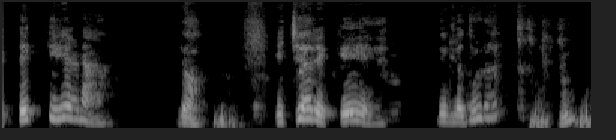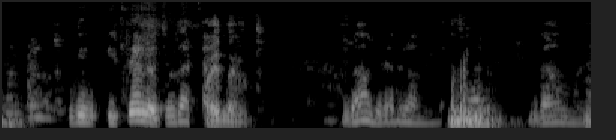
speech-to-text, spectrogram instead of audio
ఇట్టెక్కి ఈడ ఇదో ఈ చీరెక్కి దీంట్లో చూడ దీని ఈ ట్రేలో తగులుతుంది. దాము ఎదలో ఉంది దాముండ.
